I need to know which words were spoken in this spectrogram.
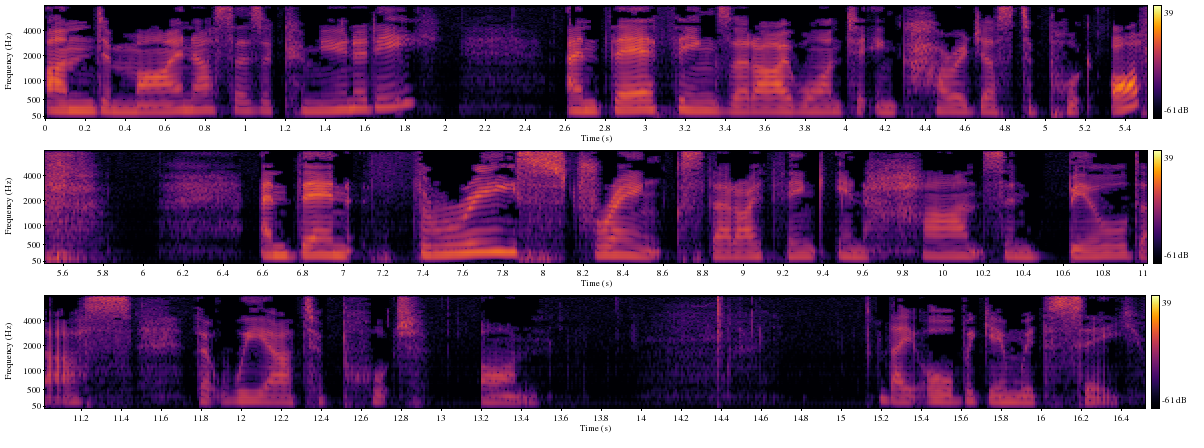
undermine us as a community. And they're things that I want to encourage us to put off and then three strengths that I think enhance and build us that we are to put on. They all begin with C.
